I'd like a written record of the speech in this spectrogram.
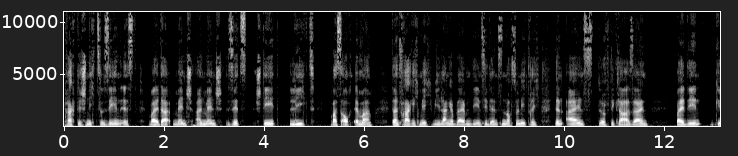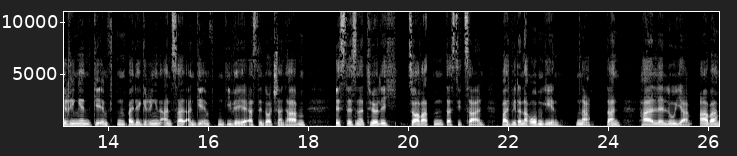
praktisch nicht zu sehen ist, weil da Mensch an Mensch sitzt, steht, liegt, was auch immer, dann frage ich mich, wie lange bleiben die Inzidenzen noch so niedrig? Denn eins dürfte klar sein, bei den geringen Geimpften, bei der geringen Anzahl an Geimpften, die wir ja erst in Deutschland haben, ist es natürlich zu erwarten, dass die Zahlen bald wieder nach oben gehen. Na, dann Halleluja. Aber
